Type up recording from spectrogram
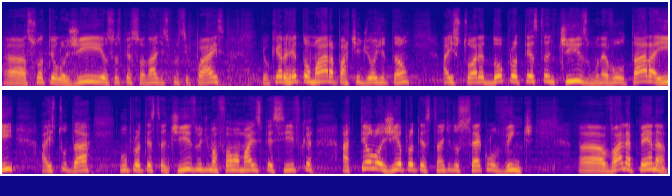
a sua teologia, os seus personagens principais. Eu quero retomar a partir de hoje então a história do protestantismo, né? Voltar aí a estudar o protestantismo de uma forma mais específica, a teologia protestante do século XX. Uh, vale a pena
